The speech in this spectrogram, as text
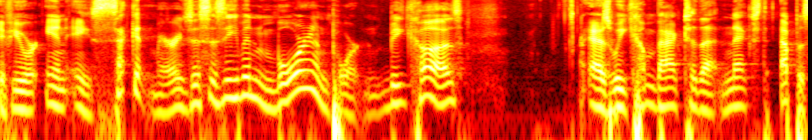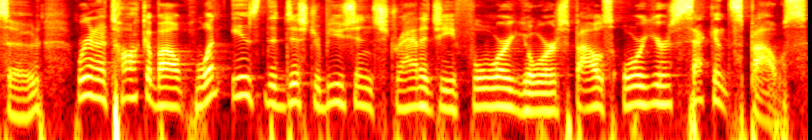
if you are in a second marriage, this is even more important because as we come back to that next episode, we're going to talk about what is the distribution strategy for your spouse or your second spouse.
